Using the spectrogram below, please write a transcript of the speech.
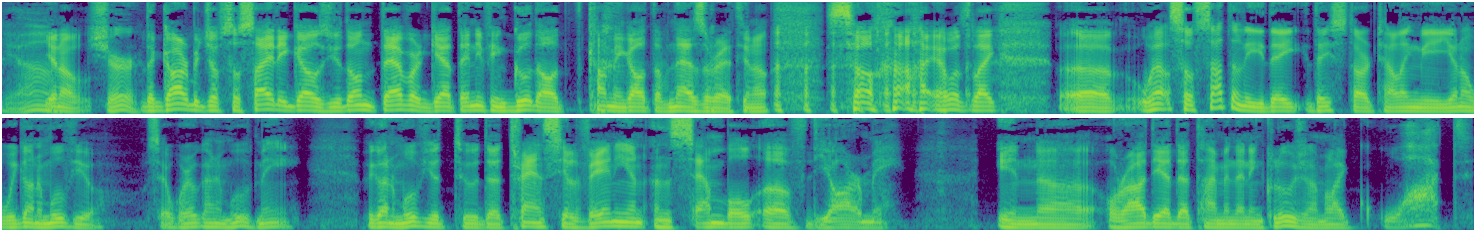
Yeah, you know sure. the garbage of society goes. You don't ever get anything good out coming out of nazareth you know? So i was like uh, well so suddenly they they start telling me you know we're going to move you. So we're going to move me. We're going to move you to the transylvanian ensemble of the army in uh, Oradea at that time and then inclusion. I'm like, what?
